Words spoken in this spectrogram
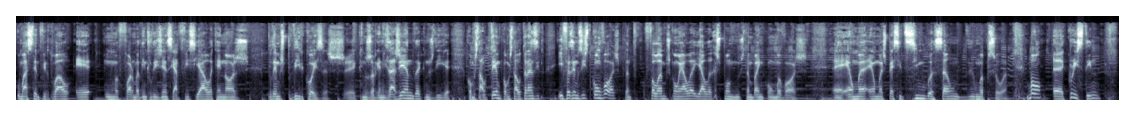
uma assistente virtual é uma forma de inteligência artificial a quem nós podemos pedir coisas, eh, que nos organiza a agenda, que nos diga como está o tempo, como está o trânsito, e fazemos isto com voz. Portanto, falamos com ela e ela responde-nos também com uma voz. Eh, É uma, é uma espécie de simulação de uma pessoa. Bom, a Christine, ahm,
